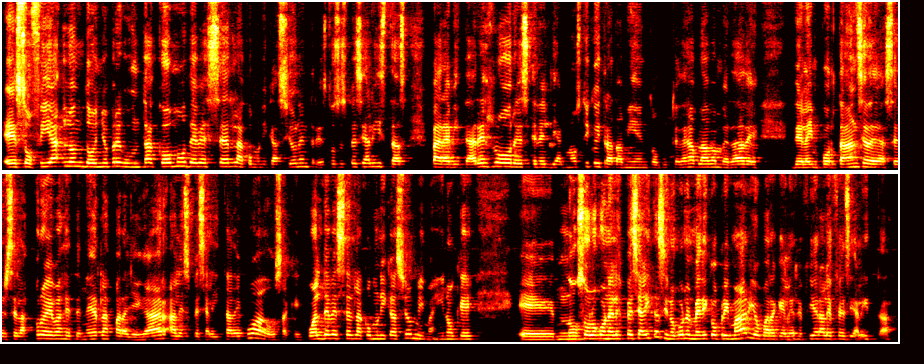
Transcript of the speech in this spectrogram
eh, Sofía Londoño pregunta, ¿cómo debe ser la comunicación entre estos especialistas para evitar errores en el diagnóstico y tratamiento? Ustedes hablaban, ¿verdad?, de, de la importancia de hacerse las pruebas, de tenerlas para llegar al especialista adecuado. O sea, que ¿cuál debe ser la comunicación? Me imagino que eh, no solo con el especialista, sino con el médico primario para que le refiera al especialista.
